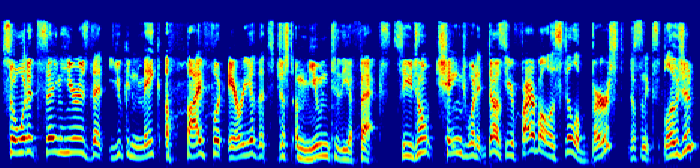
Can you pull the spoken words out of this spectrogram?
So what it's saying here is that you can make a five foot area that's just immune to the effects. So you don't change what it does. So your fireball is still a burst, just an explosion,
